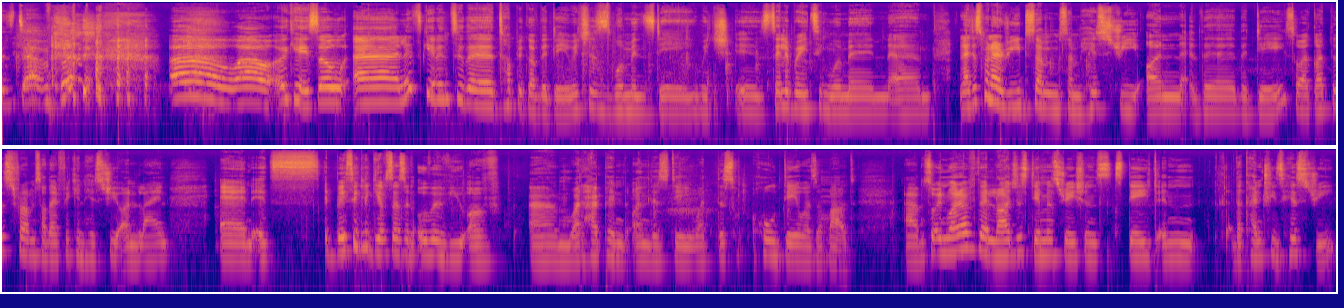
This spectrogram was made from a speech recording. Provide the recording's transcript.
it's time. oh wow. Okay, so uh, let's get into the topic of the day, which is Women's Day, which is celebrating women. Um, and I just want to read some some history on the the day. So I got this from South African History Online, and it's it basically gives us an overview of um, what happened on this day, what this whole day was about. Um, so, in one of the largest demonstrations staged in the country's history,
